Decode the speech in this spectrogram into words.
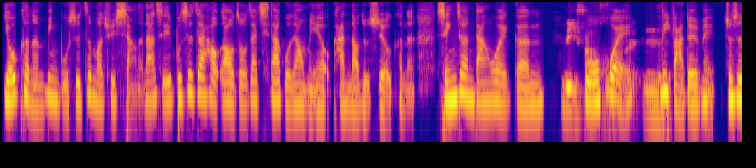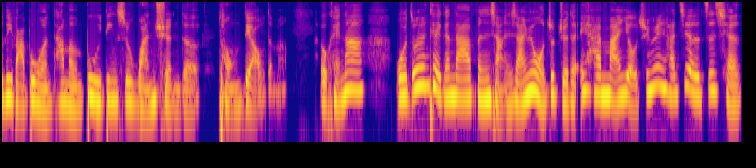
有可能并不是这么去想的。那其实不是在澳澳洲，在其他国家我们也有看到，就是有可能行政单位跟国会立法对面，就是立法部门，他们不一定是完全的同调的嘛。OK，那我昨天可以跟大家分享一下，因为我就觉得哎，还蛮有趣，因为你还记得之前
